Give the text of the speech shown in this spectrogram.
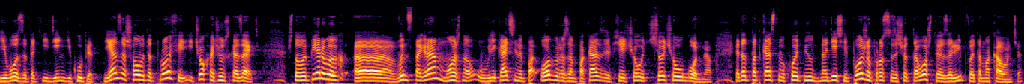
его за такие деньги купят. Я зашел в этот профиль и что хочу сказать, что, во-первых, э, в Инстаграм можно увлекательным образом показывать все, что, все, что угодно. Этот подкаст выходит минут на 10 позже просто за счет того, что я залип в этом аккаунте.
